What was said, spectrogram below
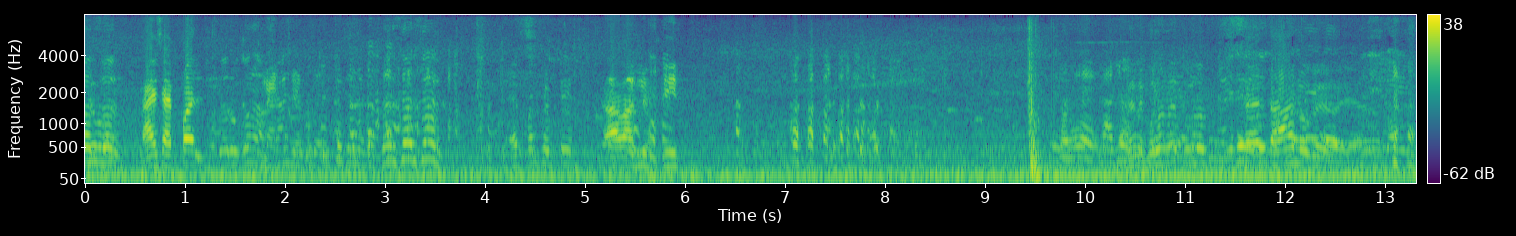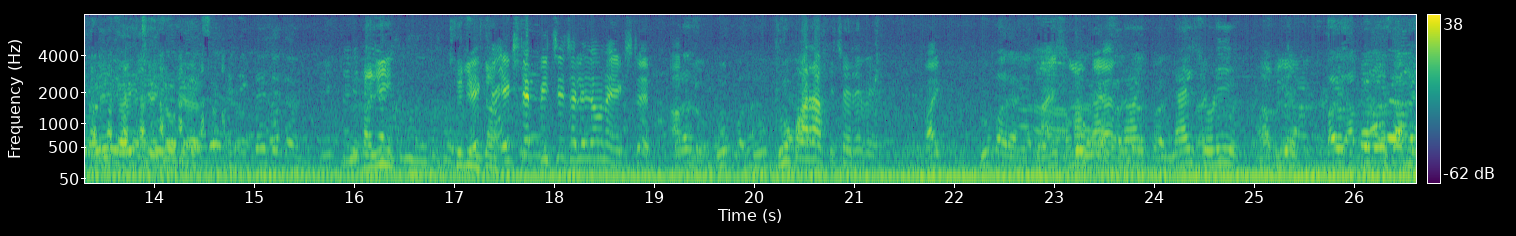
आप नाइस एप्पल रुको ना। सर सर सर। एप्पल 15 क्या बात है? मैंने बोला ना तुम लोग शैतान हो गए हो यार। चेंज हो गया है सबका एक, एक स्टेप पीछे चले जाओ ना एक स्टेप आप लोग। धूप आ रहा आपके चेहरे पे भाई धूप आ रहा है नाइस लुक नाइस जोड़ी भाई आपके सामने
